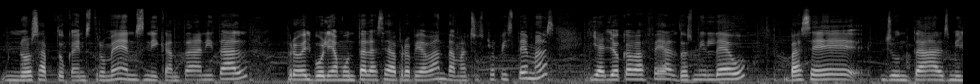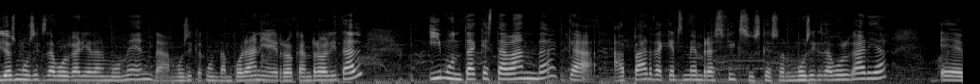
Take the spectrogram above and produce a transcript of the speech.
no sap tocar instruments, ni cantar, ni tal, però ell volia muntar la seva pròpia banda amb els seus propis temes, i allò que va fer el 2010 va ser juntar els millors músics de Bulgària del moment, de música contemporània i rock and roll i tal, i muntar aquesta banda que, a part d'aquests membres fixos que són músics de Bulgària, eh,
